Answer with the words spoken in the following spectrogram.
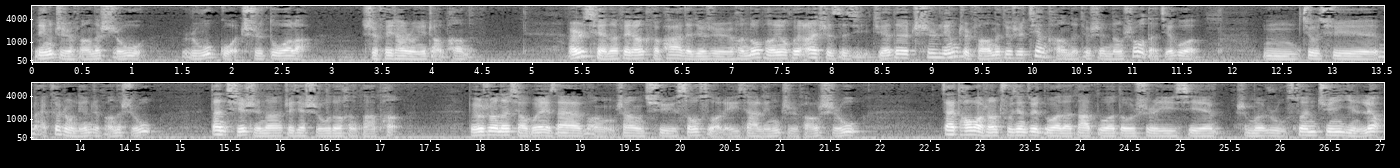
零脂肪的食物如果吃多了是非常容易长胖的。而且呢，非常可怕的就是很多朋友会暗示自己，觉得吃零脂肪的就是健康的，就是能瘦的，结果。嗯，就去买各种零脂肪的食物，但其实呢，这些食物都很发胖。比如说呢，小博也在网上去搜索了一下零脂肪食物，在淘宝上出现最多的大多都是一些什么乳酸菌饮料，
